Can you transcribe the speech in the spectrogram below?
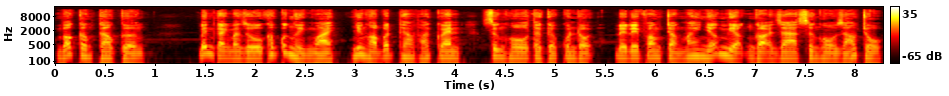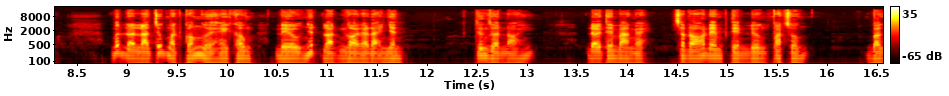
võ công cao cường. Bên cạnh mặc dù không có người ngoài, nhưng họ vẫn theo thói quen, xưng hô theo kiểu quân đội, để đề phòng chẳng may nhỡ miệng gọi ra xưng hô giáo chủ. Bất luận là trước mặt có người hay không, đều nhất loạt gọi là đại nhân. Trương Dần nói, đợi thêm ba ngày, sau đó đem tiền lương phát xuống. Vâng.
